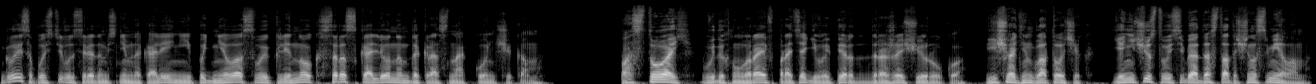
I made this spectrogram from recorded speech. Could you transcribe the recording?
Глейс опустилась рядом с ним на колени и подняла свой клинок с раскаленным до красна кончиком. «Постой!» — выдохнул Райф, протягивая перед дрожащую руку. «Еще один глоточек. Я не чувствую себя достаточно смелым».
